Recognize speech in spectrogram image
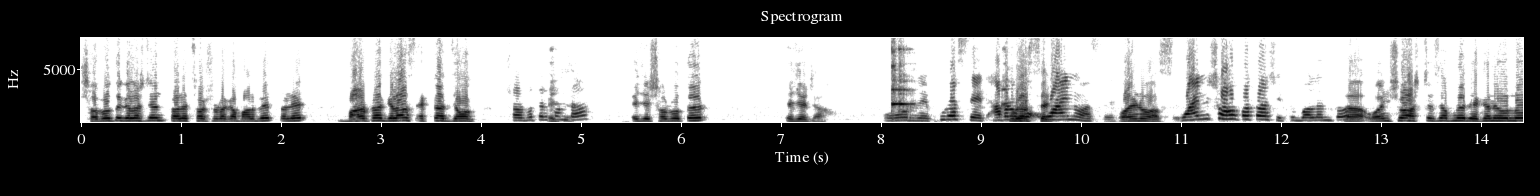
সর্বত গ্লাস নেন তাহলে ছয়শো টাকা বাড়বে। তাহলে বারোটা গ্লাস একটা জগ। শরবতের এই যে। কোনটা? এই যে এই এটা। ওরে পুরো সেট আবার ওয়াইনও আছে। ওয়াইনও আছে। ওয়াইন সহ কত আসে একটু বলেন তো? ওয়াইন আসতেছে আপনার এখানে হলো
